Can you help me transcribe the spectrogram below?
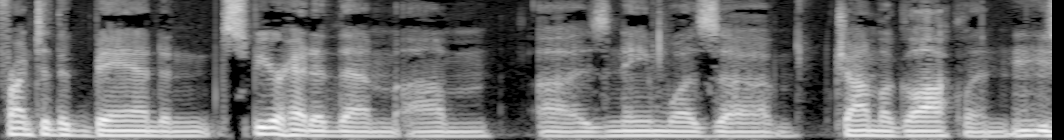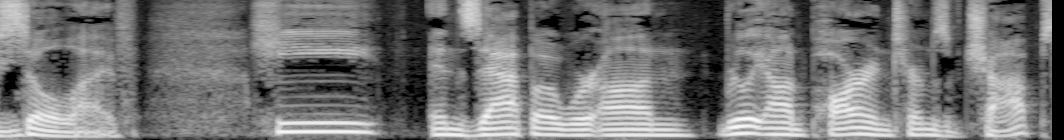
fronted the band and spearheaded them. Um, uh, his name was uh, John McLaughlin. He's still alive. He and Zappa were on really on par in terms of chops,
